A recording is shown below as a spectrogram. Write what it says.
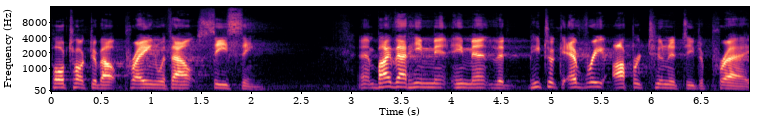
Paul talked about praying without ceasing. And by that, he meant, he meant that he took every opportunity to pray.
